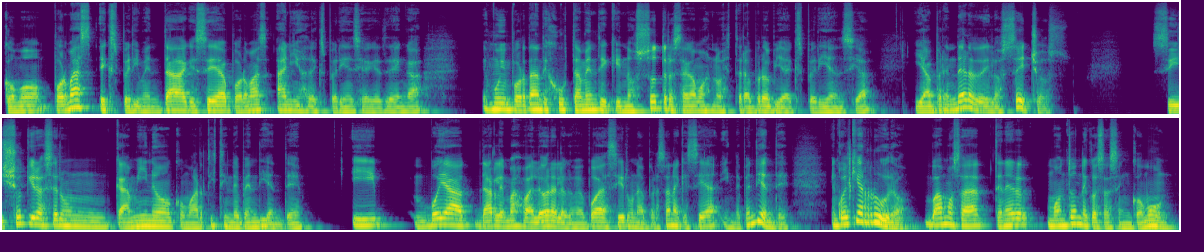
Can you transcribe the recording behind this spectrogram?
como, por más experimentada que sea, por más años de experiencia que tenga, es muy importante justamente que nosotros hagamos nuestra propia experiencia y aprender de los hechos, si yo quiero hacer un camino como artista independiente y voy a darle más valor a lo que me pueda decir una persona que sea independiente. En cualquier rubro vamos a tener un montón de cosas en común.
